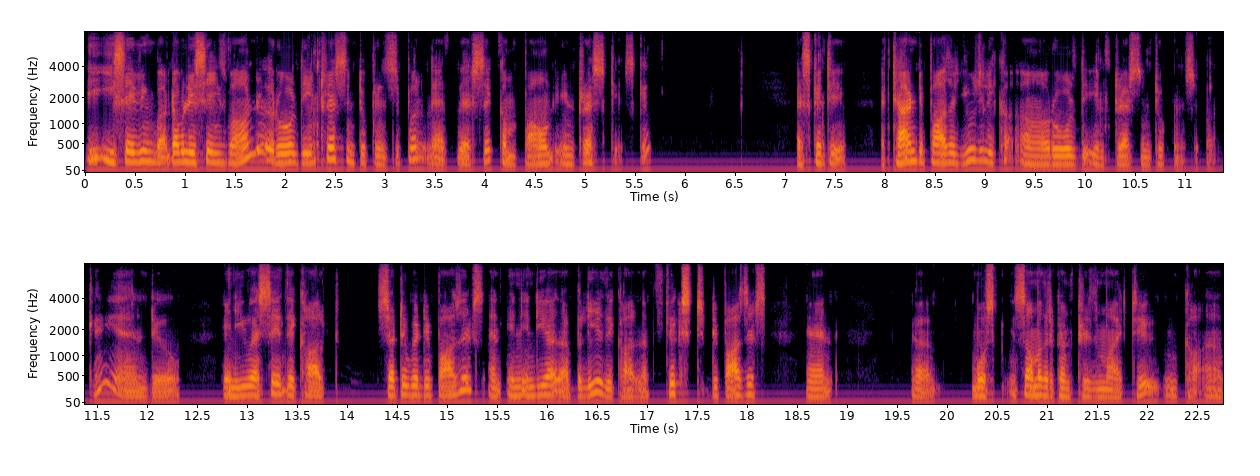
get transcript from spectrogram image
E saving bond double e savings bond roll the interest into principal that, that's a compound interest case okay? Let's continue a time deposit usually uh, roll the interest into principal okay? And uh, in USA they call certificate deposits and in India I believe they call them fixed deposits and uh, most some other countries might uh,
